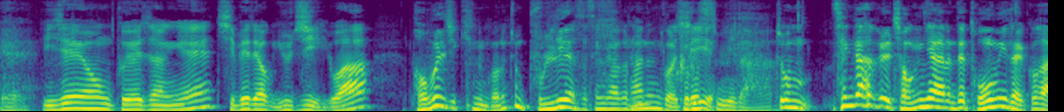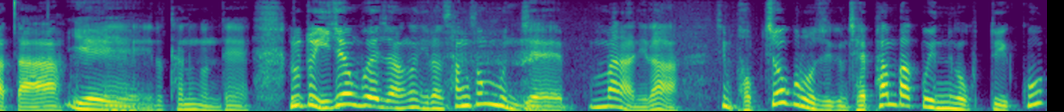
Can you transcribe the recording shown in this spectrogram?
예. 이재용 부회장의 지배력 유지와 법을 지키는 거는 좀 분리해서 생각을 하는 것이 그렇습니다. 좀 생각을 정리하는데 도움이 될 것 같다. 예, 예. 이렇다는 건데 그리고 또 이재용 부회장은 이런 상속 문제뿐만 아니라 지금 법적으로 지금 재판 받고 있는 것도 있고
